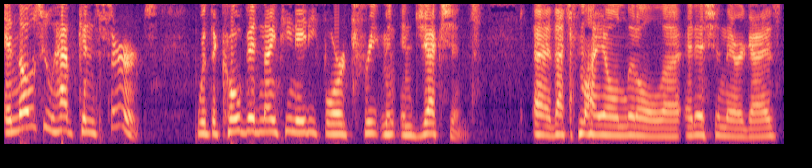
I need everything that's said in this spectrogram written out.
and those who have concerns with the COVID-1984 treatment injections. Uh, that's my own little uh, addition there, guys.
